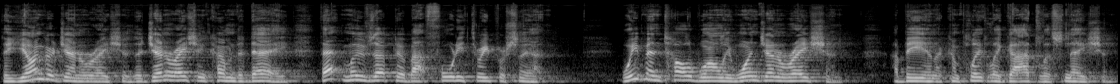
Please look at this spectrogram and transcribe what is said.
The younger generation, the generation coming today, that moves up to about 43%. We've been told we're only one generation of being a completely godless nation.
